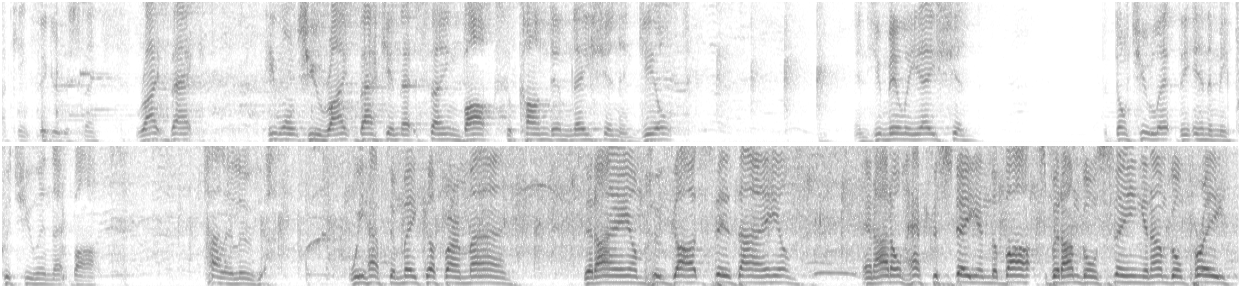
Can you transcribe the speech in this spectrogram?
I can't figure this thing. Right back, he wants you right back in that same box of condemnation and guilt and humiliation don't you let the enemy put you in that box. Hallelujah. We have to make up our mind that I am who God says I am. And I don't have to stay in the box, but I'm going to sing and I'm going to praise.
